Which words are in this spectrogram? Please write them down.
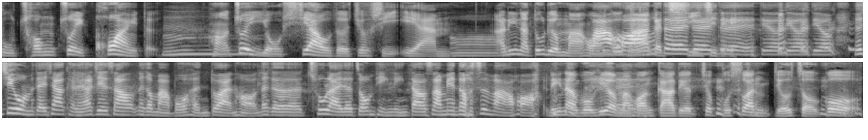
补充最快的，嗯，哈，最有效的就是盐。哦，啊，你那都有麻黄，麻黄，对对对，丢丢丢。尤其我们等一下可能要介绍那个马博横断哈，那个出来的中平林道上面都是麻黄。你那不去有麻黄加掉，就不算有走过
